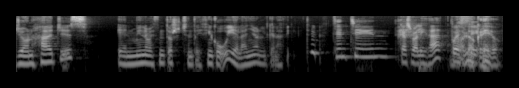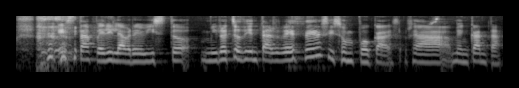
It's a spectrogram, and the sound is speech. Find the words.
John Hodges en 1985. Uy, el año en el que nací. Chin, chin. ¿Casualidad? Pues no lo creo. Esta peli la habré visto 1800 veces y son pocas. O sea, me encanta.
